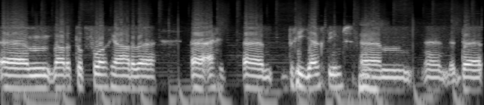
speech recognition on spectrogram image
Um, we hadden tot vorig jaar hadden we eigenlijk drie jeugdteams. Ja. Um, de,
